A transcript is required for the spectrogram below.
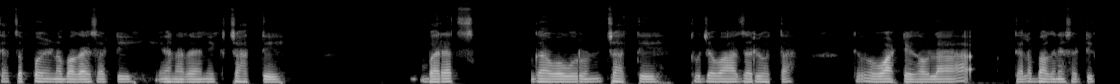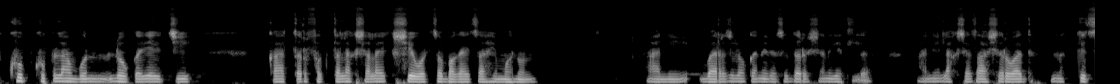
त्याचं पळणं बघायसाठी येणारे अनेक चाहते. बऱ्याच गावावरून चाहते. तो जेव्हा आजारी होता तेव्हा वाटेगावला त्याला बघण्यासाठी खूप खूप लांबून लोक यायची. का तर फक्त लक्षाला एक शेवटचं बघायचं आहे म्हणून. आणि बऱ्याच लोकांनी त्याचं दर्शन घेतलं. आणि लक्षाचा आशीर्वाद नक्कीच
